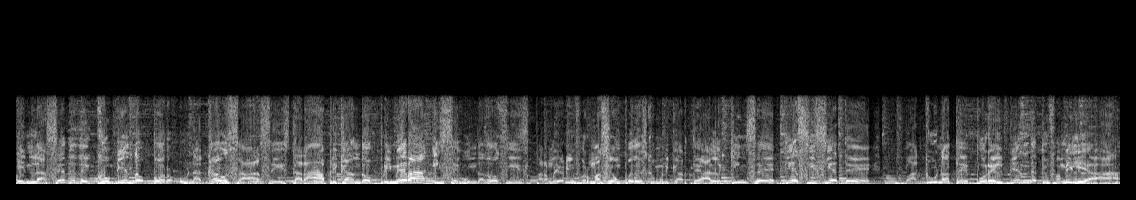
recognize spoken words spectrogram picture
En la sede de Comiendo por una causa se estará aplicando primera y segunda dosis. Para mayor información puedes comunicarte al 1517. Vacúnate por el bien de tu familia.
